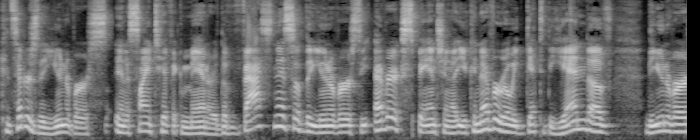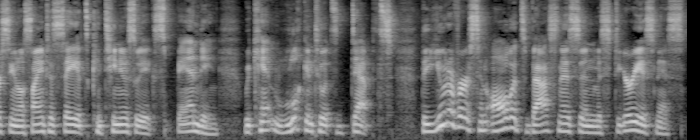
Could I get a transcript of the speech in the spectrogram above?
considers the universe in a scientific manner. The vastness of the universe, the ever expansion that you can never really get to the end of the universe. You know, scientists say it's continuously expanding. We can't look into its depths. The universe, in all its vastness and mysteriousness,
